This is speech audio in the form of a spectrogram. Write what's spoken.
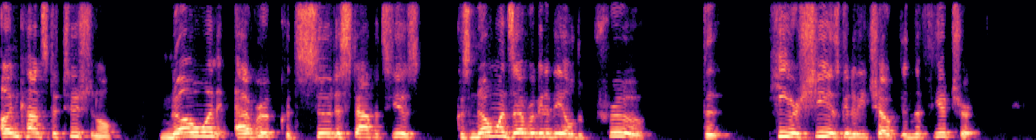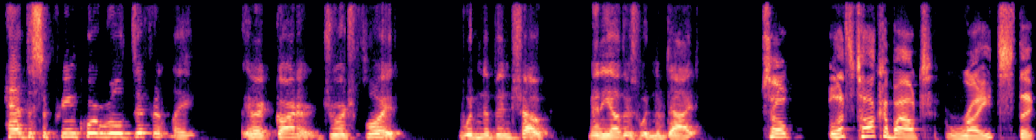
unconstitutional, no one ever could sue to stop its use because no one's ever going to be able to prove that he or she is going to be choked in the future. Had the Supreme Court ruled differently, Eric Garner, George Floyd wouldn't have been choked. Many others wouldn't have died. So let's talk about rights. The,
